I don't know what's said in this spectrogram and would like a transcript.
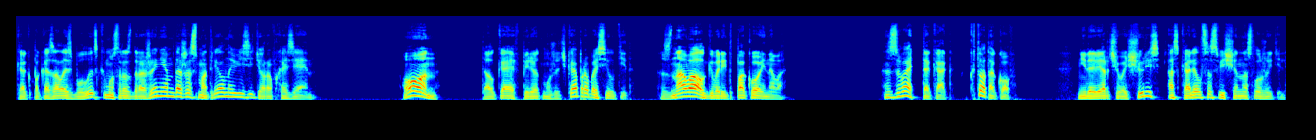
Как показалось Булыцкому с раздражением, даже смотрел на визитеров хозяин. «Он!» — толкая вперед мужичка, пробасил Тит. «Знавал, — говорит, — покойного!» «Звать-то как? Кто таков?» Недоверчиво щурясь, оскалился священнослужитель.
